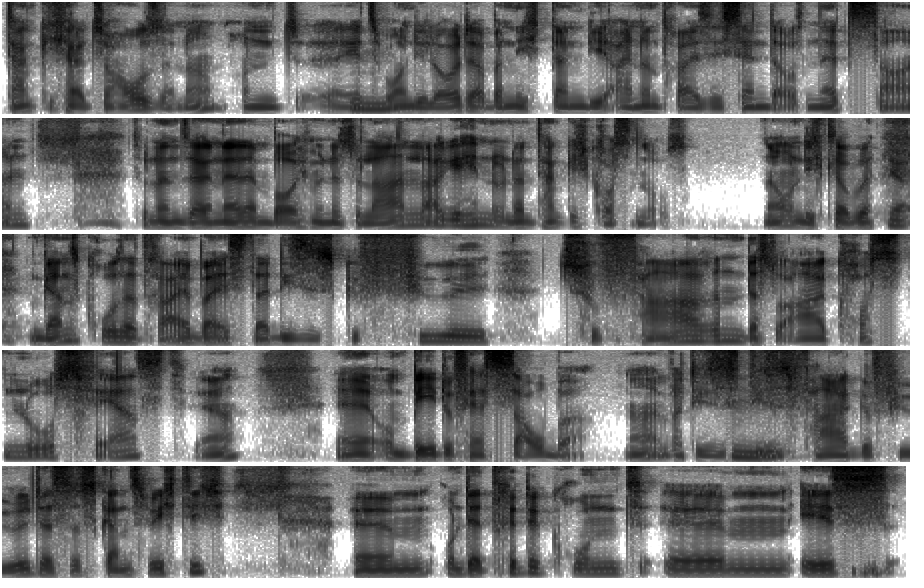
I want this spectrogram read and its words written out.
tanke ich halt zu Hause. Ne? Und äh, jetzt mhm. wollen die Leute aber nicht dann die 31 Cent aus dem Netz zahlen, sondern sagen, na, dann baue ich mir eine Solaranlage hin und dann tanke ich kostenlos. Ne? Und ich glaube, ja. ein ganz großer Treiber ist da dieses Gefühl zu fahren, dass du A, kostenlos fährst, ja, äh, und B, du fährst sauber. Ne? Einfach dieses, mhm. dieses Fahrgefühl, das ist ganz wichtig. Ähm, und der dritte Grund ähm, ist,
